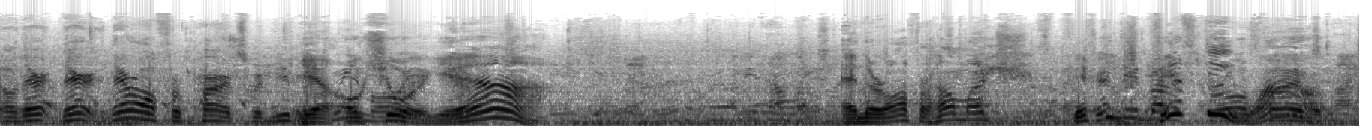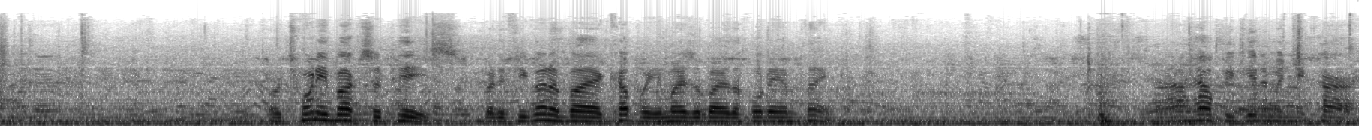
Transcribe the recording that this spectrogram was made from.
Oh, they're they're they're all for parts, but you yeah. Oh, sure. Yeah. And they're all for how much? 50? 50 bucks 50? Wow. five or 20 bucks a piece. But if you're going to buy a couple, you might as well buy the whole damn thing. And I'll help you get them in your car.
